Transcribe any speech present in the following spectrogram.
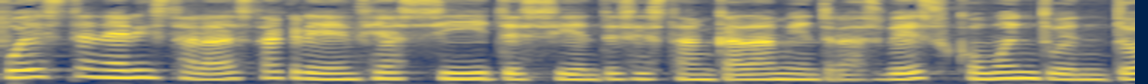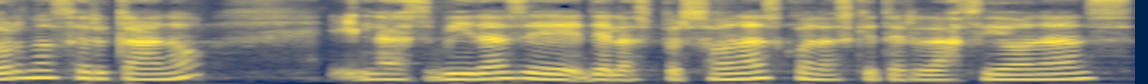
Puedes tener instalada esta creencia si te sientes estancada mientras ves cómo en tu entorno cercano las vidas de, las personas con las que te relacionas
